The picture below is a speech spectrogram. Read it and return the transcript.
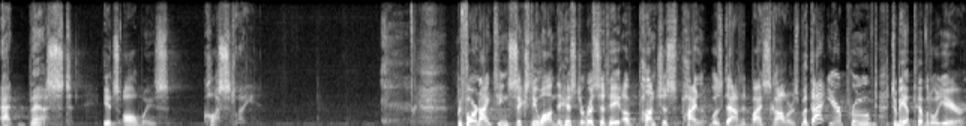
At best, it's always costly. Before 1961, the historicity of Pontius Pilate was doubted by scholars, but that year proved to be a pivotal year.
